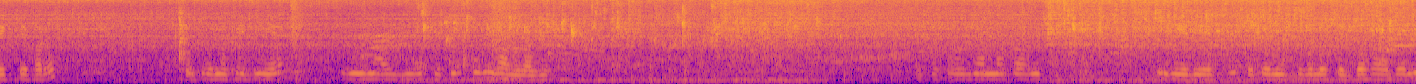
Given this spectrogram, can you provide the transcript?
দেখতে পারো। কচুরমুখী দিয়ে, রুই মাছ দিয়ে খেতে খুবই ভালো লাগে। পরিমাণ মতো আমি দিয়ে দিয়েছি। ছোটোর মুখিগুলো সেদ্ধ হওয়ার জন্য।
